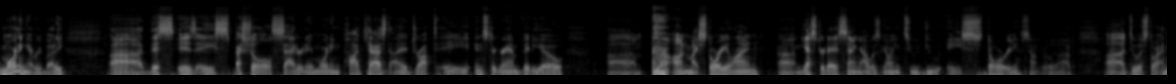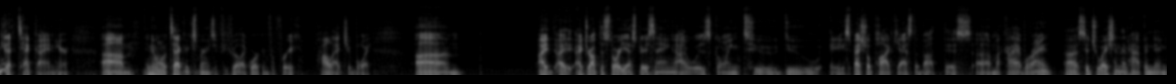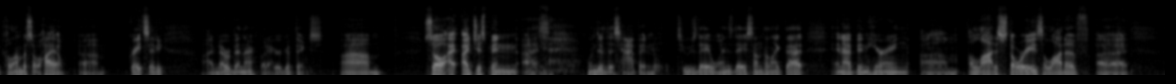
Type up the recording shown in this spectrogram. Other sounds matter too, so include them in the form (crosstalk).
Good morning, everybody. Uh, this is a special Saturday morning podcast. I dropped a Instagram video um, (clears throat) on my storyline um, yesterday saying I was going to do a story. Sounds really loud. Uh, do a story. I need a tech guy in here. Um, anyone with tech experience, if you feel like working for free, holla at your boy. Um, I, I, I, dropped a story yesterday saying I was going to do a special podcast about this uh, Ma'Khia Bryant uh, situation that happened in Columbus, Ohio. Um, great city. I've never been there, but I hear good things. Um, so I, I just been, uh, (sighs) when did this happen? Tuesday, Wednesday, something like that. And I've been hearing um, a lot of stories, a lot of uh,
